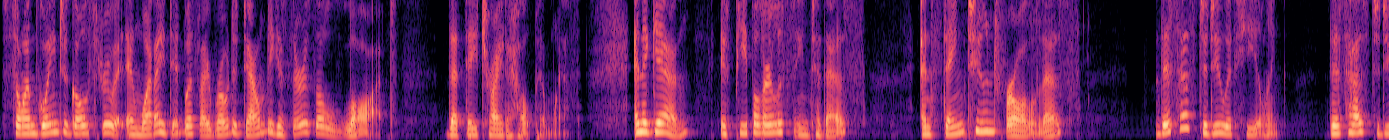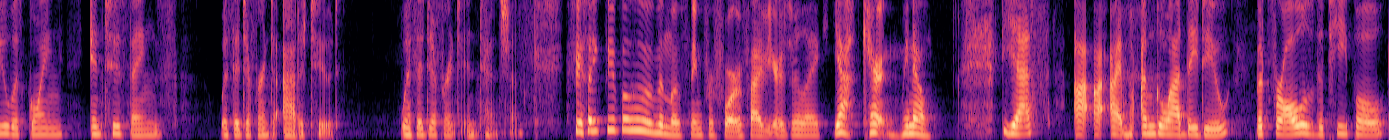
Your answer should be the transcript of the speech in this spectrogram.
So I'm going to go through it. And what I did was I wrote it down because there's a lot that they try to help him with. And again, if people are listening to this and staying tuned for all of this, this has to do with healing. This has to do with going into things with a different attitude, with a different intention. I feel like people who have been listening for four or five years are like, yeah, Karen, we know. Yes, I, I, I'm I'm glad they do. But for all of the people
